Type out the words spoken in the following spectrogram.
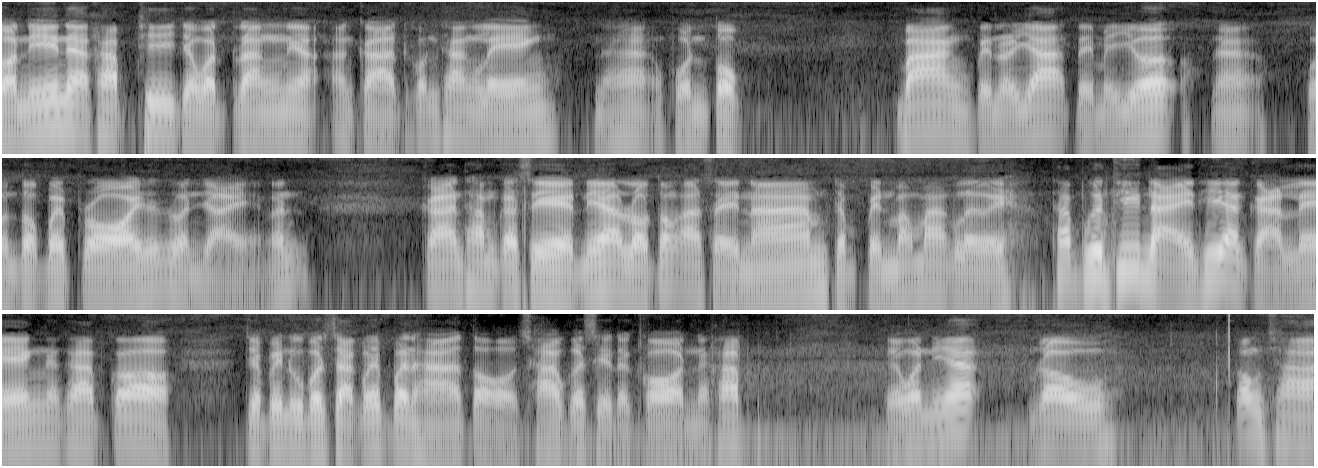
ตอนนี้เนะครับที่จังหวัดตรังเนี่ยอากาศค่อนข้างแรงนะฮะฝนตกบ้างเป็นระยะแต่ไม่เยอะนะฮะ ฝนตกไปปรอยๆซะส่วนใหญ่งั้นการทำเกษตรเนี่ยเราต้องอาศัยน้ำจำเป็นมาก ๆ เลย ถ้าพื้นที่ไหนที่อากาศแรงนะครับ ก็จะเป็นอุปสรรคและปัญหาต่อชาวเกษตรกรนะครับ แต่วันนี้เราต้องใช้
